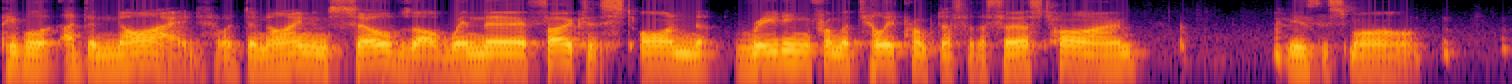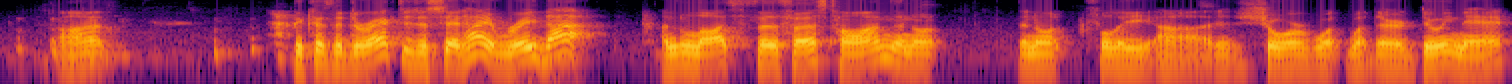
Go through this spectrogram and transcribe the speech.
people are denied or denying themselves of when they're focused on reading from the teleprompter for the first time is the smile, right? because the director just said, "Hey, read that." Under the lights for the first time, they're not they're not fully uh, sure of what, what they're doing there,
